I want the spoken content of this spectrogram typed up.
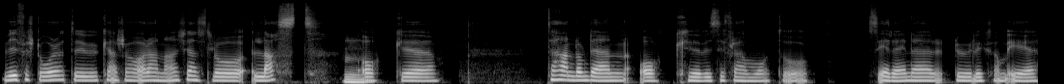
Vi förstår att du kanske har annan känslolast mm. och eh, ta hand om den och vi ser fram emot att se dig när du liksom är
